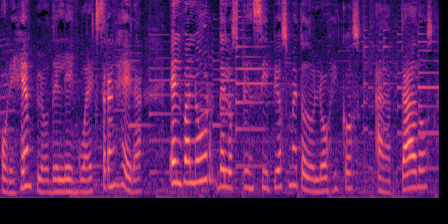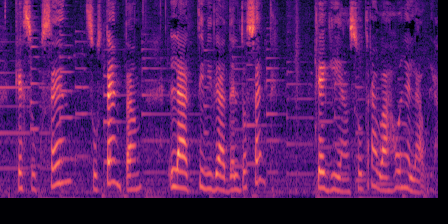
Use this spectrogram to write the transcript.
por ejemplo, de lengua extranjera, el valor de los principios metodológicos adaptados que sustentan la actividad del docente, que guían su trabajo en el aula.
